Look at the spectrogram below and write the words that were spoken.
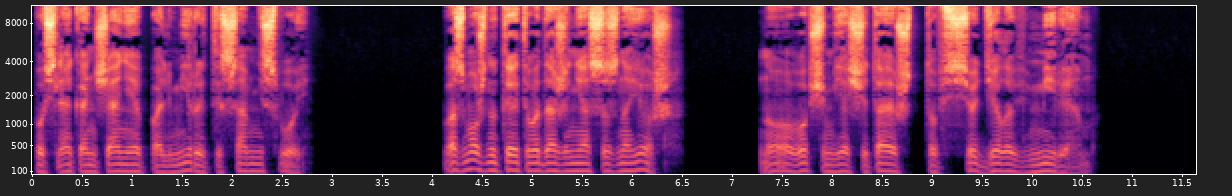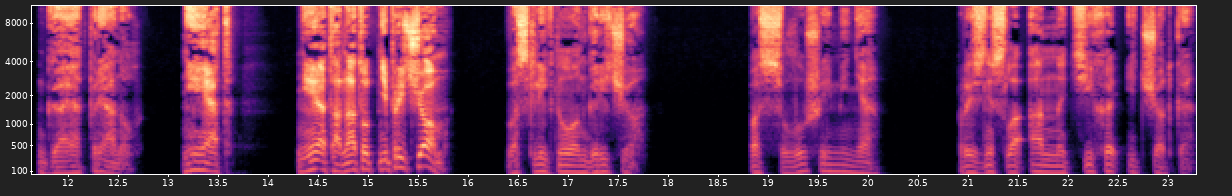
После окончания Пальмиры ты сам не свой. Возможно, ты этого даже не осознаешь. Но, в общем, я считаю, что все дело в Мириам. Гай отпрянул. «Нет! Нет, она тут ни при чем!» — воскликнул он горячо. «Послушай меня», — произнесла Анна тихо и четко.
